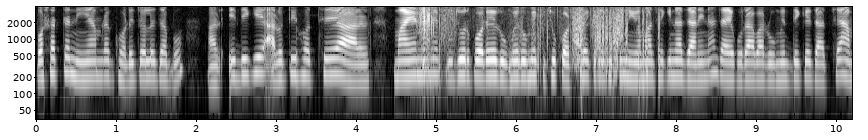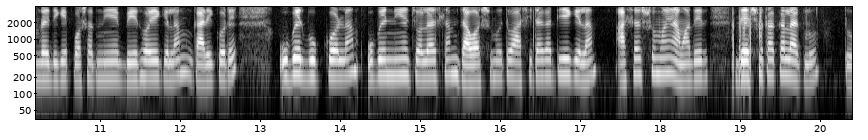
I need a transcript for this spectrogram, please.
প্রসাদটা নিয়ে আমরা ঘরে চলে যাব। আর এদিকে আরতি হচ্ছে, আর মায়ের নামে পুজোর পরে রুমে রুমে কিছু করতে হয় কিনা, কিছু নিয়ম আছে কিনা জানি না। যাই হোক, ওরা আবার রুমের দিকে যাচ্ছে। আমরা এদিকে প্রসাদ নিয়ে বের হয়ে গেলাম, গাড়ি করে উবের বুক করলাম। উবের নিয়ে চলে আসলাম। যাওয়ার সময় তো আশি টাকা দিয়ে গেলাম। আসার সময় আমাদের দেড়শো টাকা লাগল। তো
